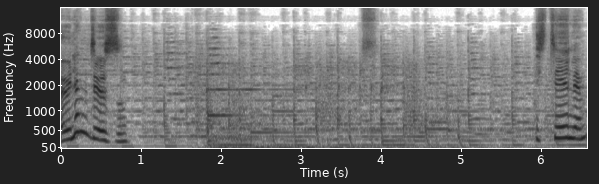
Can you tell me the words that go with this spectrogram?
Öyle mi diyorsun? İsteyelim.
